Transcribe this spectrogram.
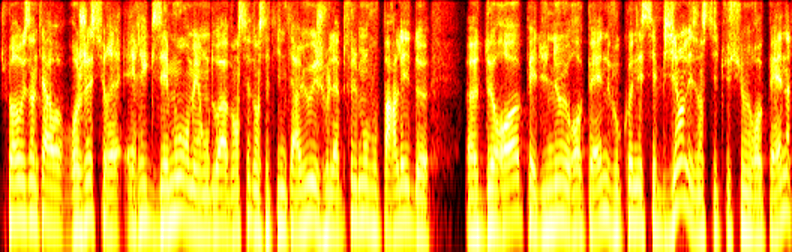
je pourrais vous interroger sur Éric Zemmour, mais on doit avancer dans cette interview et je voulais absolument vous parler de euh, d'Europe et d'Union européenne. Vous connaissez bien les institutions européennes.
